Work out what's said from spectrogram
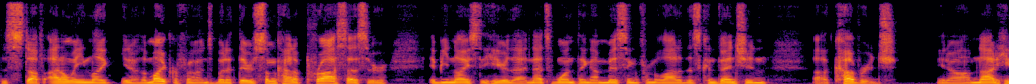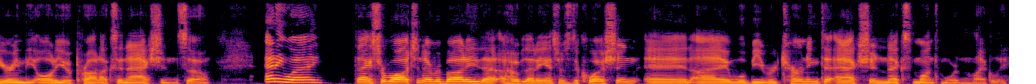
the stuff? I don't mean like, you know, the microphones, but if there's some kind of processor, it'd be nice to hear that. And that's one thing I'm missing from a lot of this convention uh, coverage. You know, I'm not hearing the audio products in action. So, anyway, thanks for watching, everybody. That I hope that answers the question, and I will be returning to action next month, more than likely.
